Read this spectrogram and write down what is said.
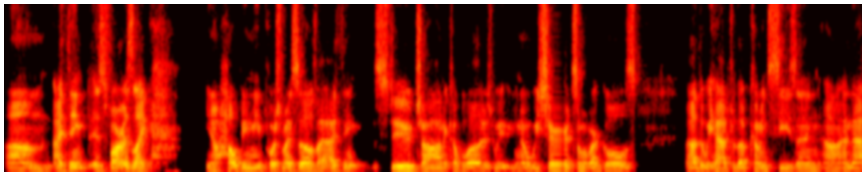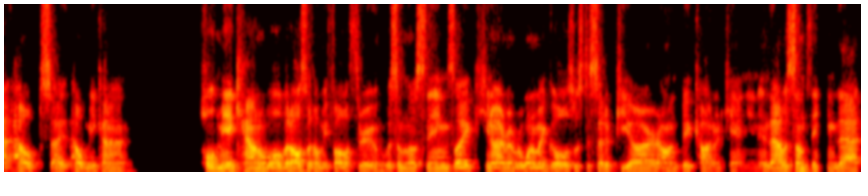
Um, I think as far as like you know helping me push myself I, I, think stu cha and a couple others we you know we shared some of our goals uh, that we had for the upcoming season, uh, and that helped. I helped me kind of hold me accountable, but also help me follow through with some of those things. Like you know, I remember one of my goals was to set a PR on Big Cottonwood Canyon, and that was something that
